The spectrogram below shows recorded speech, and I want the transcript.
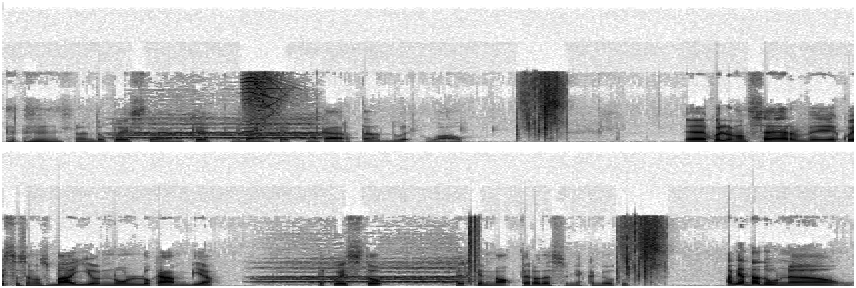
prendo questo anche. Mi dà anche una carta. Due... Wow. Eh, quello non serve. Questo se non sbaglio non lo cambia. E questo perché no? Però adesso mi ha cambiato tutto. Ma mi ha dato un... uh,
